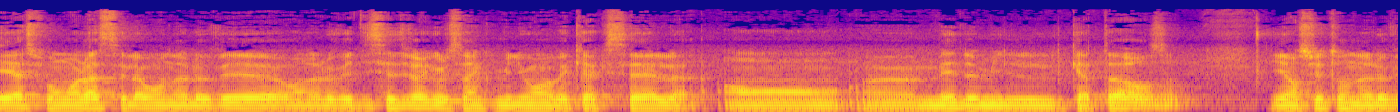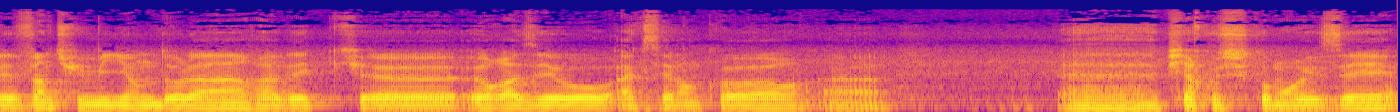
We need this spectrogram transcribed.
à ce moment-là, c'est là où on a levé, euh, on a levé 17,5 millions avec Axel en mai 2014. Et ensuite, on a levé 28 millions de dollars avec euh, Euraseo, Axel encore, Pierre Kosciusko-Morizet,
